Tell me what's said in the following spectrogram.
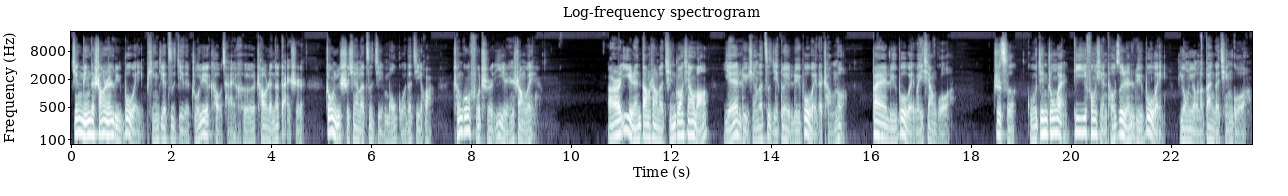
精明的商人吕不韦凭借自己的卓越口才和超人的胆识，终于实现了自己谋国的计划，成功扶持异人上位。而异人当上了秦庄襄王，也履行了自己对吕不韦的承诺，拜吕不韦为相国。至此，古今中外第一风险投资人吕不韦拥有了半个秦国。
